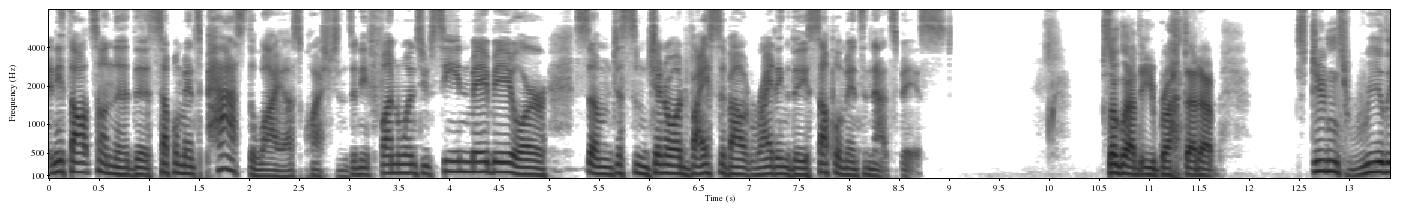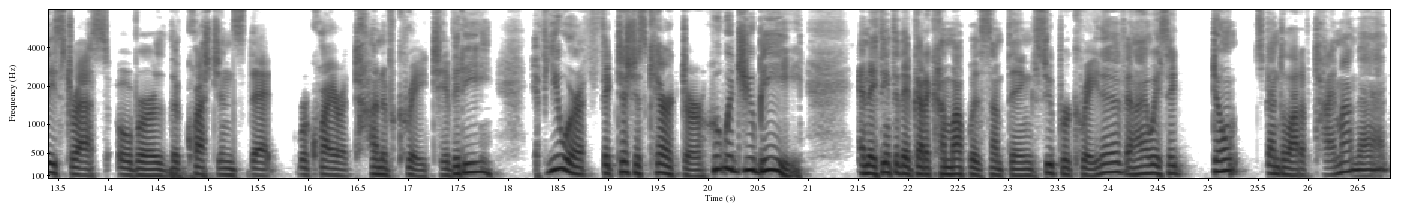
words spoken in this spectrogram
Any thoughts on the the supplements past the why us questions? Any fun ones you've seen maybe or some just some general advice about writing the supplements in that space? So glad that you brought that up students really stress over the questions that require a ton of creativity. If you were a fictitious character, who would you be? And they think that they've got to come up with something super creative. And I always say, don't spend a lot of time on that.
